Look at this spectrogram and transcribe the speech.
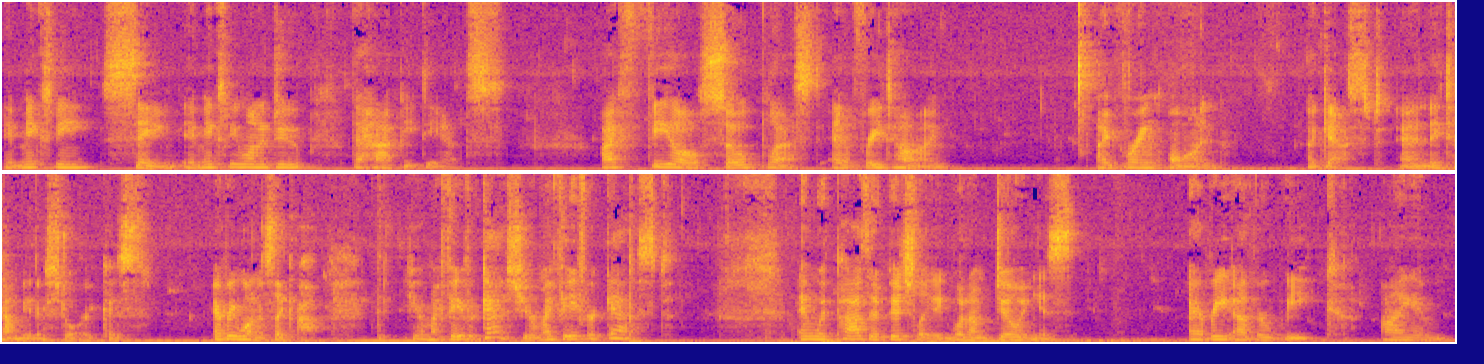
It makes me sing. It makes me want to do the happy dance. I feel so blessed every time I bring on a guest and they tell me their story because everyone is like, oh, you're my favorite guest. You're my favorite guest. And with Positive Bitch Lady, what I'm doing is every other week I am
